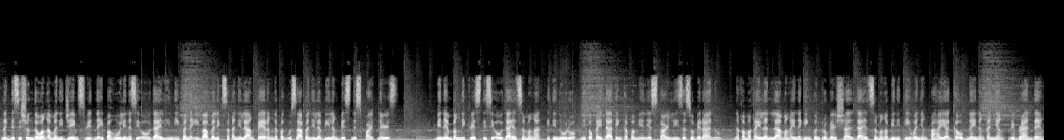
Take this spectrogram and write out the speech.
Nagdesisyon daw ang ama ni James Reid na ipahuli na si O dahil hindi pa naibabalik sa kanila ang perang napag-usapan nila bilang business partners. Binembang ni Christie si O dahil sa mga itinuro nito kay dating kapamilya star Liza Soberano, na kamakailan lamang ay naging kontrobersyal dahil sa mga binitiwan niyang pahayag kaugnay ng kanyang rebranding.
